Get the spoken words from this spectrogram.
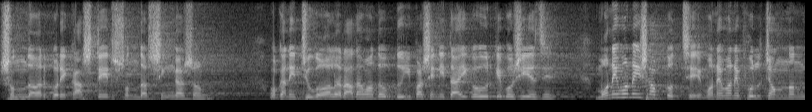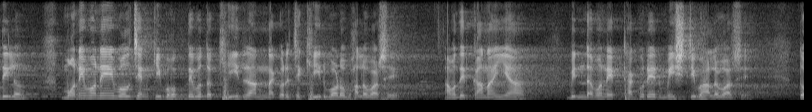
সুন্দর করে কাষ্টের সুন্দর সিংহাসন। ওখানে যুগল রাধা মাধব দুই পাশে নিতাই গৌরকে বসিয়েছে। মনে মনেই সব করছে, মনে মনে ফুল চন্দন দিল। মনে মনে বলছেন, কি ভোগ দেব? তো ক্ষীর রান্না করেছে। ক্ষীর বড় ভালোবাসে। আমাদের কানাইয়া বৃন্দাবনের ঠাকুরের মিষ্টি ভালোবাসে। তো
